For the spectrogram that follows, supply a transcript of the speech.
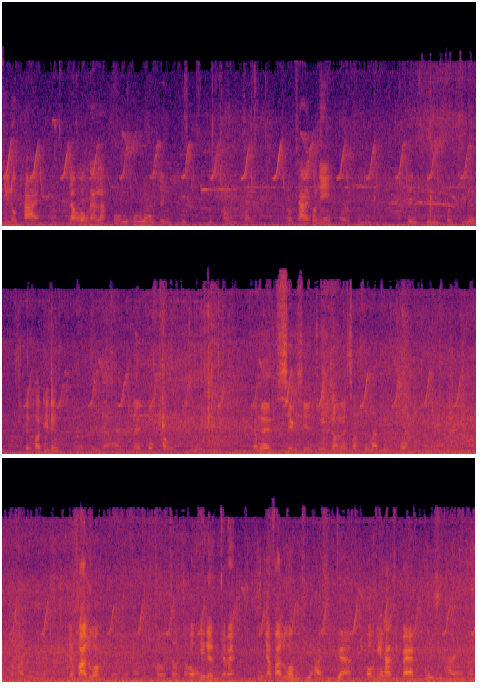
ที่รูปถ่าย แล้วองค์นั้นล่ะองค์องค์นั้นเป็นลูกลูกเขาใต้ลูกชายคนนี้ เออเป็นเป็นเป็นคนที่หนึ่งเป็นคนที่หนึ่งเออเป็นการในปกท้องถิ่นเมืองดูทำให้เสียงเสียตัวเจ้าเลยสำขึ้นมาดูของสภาดูเนี่ยเจ้าฟ้าหลวงเจ้าเจ้าเจ้าองค์ที่หนึ่งใช่ไหมเจ้าฟ้าหลวองงค์ที่ห้าสิบแปดองค์ที่ห้าสิบแปด นี่สุดท้ายครับ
